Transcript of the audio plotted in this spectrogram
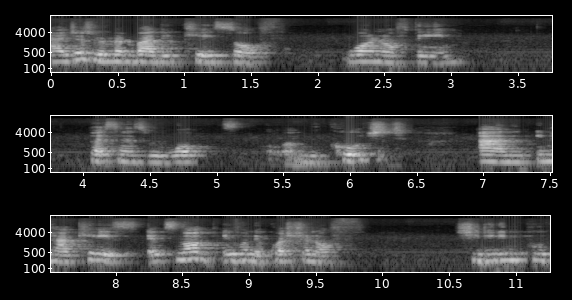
i just remember the case of one of the persons we worked um, we coached and in her case it's not even a question of she didn't put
